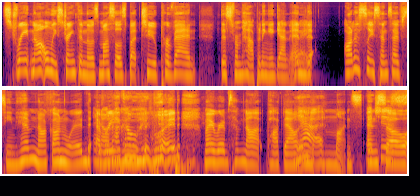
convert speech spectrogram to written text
strength not only strengthen those muscles but to prevent this from happening again. And Right. Honestly, since I've seen him, knock on wood, know, every knock on wood. wood, my ribs have not popped out Yeah. in months. And Which so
